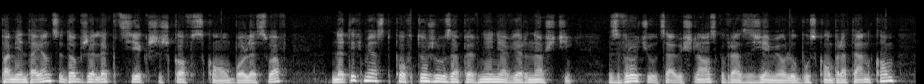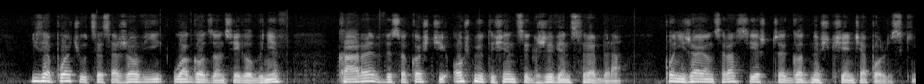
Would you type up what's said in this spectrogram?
Pamiętający dobrze lekcję krzyżkowską Bolesław natychmiast powtórzył zapewnienia wierności, zwrócił cały Śląsk wraz z ziemią lubuską bratanką i zapłacił cesarzowi, łagodząc jego gniew, karę w wysokości 8 tysięcy grzywien srebra – poniżając raz jeszcze godność księcia Polski.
